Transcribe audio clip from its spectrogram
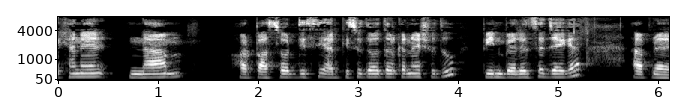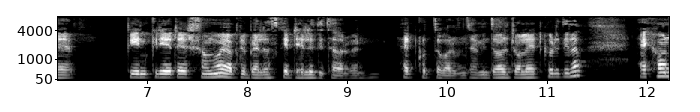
এখানে নাম আর পাসওয়ার্ড দিছি, আর কিছু দেওয়ার দরকার নেই, শুধু পিন ব্যালেন্সের জায়গা। আপনি পিন ক্রিয়েটের সময় আপনি ব্যালেন্সকে ঢেলে দিতে পারবেন অ্যাড করতে পারবেন, যে আমি দশ ডলার অ্যাড করে দিলাম। এখন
